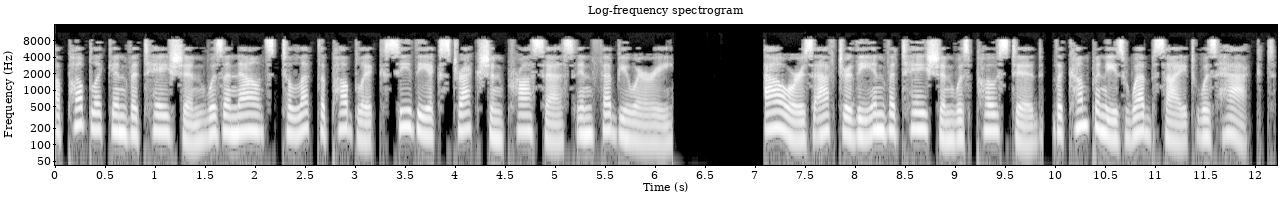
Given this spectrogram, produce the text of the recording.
A public invitation was announced to let the public see the extraction process in February. Hours after the invitation was posted, the company's website was hacked.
